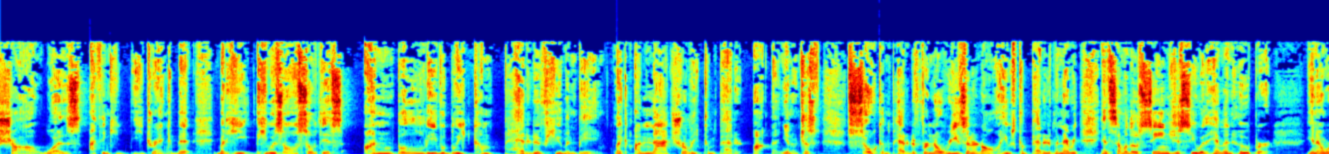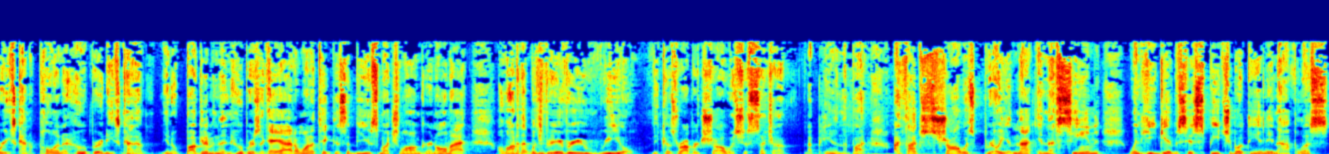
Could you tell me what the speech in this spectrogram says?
Shaw was. I think he, he drank a bit, but he he was also this unbelievably competitive human being, like unnaturally competitive. Uh, you know, just so competitive for no reason at all. He was competitive in every. And some of those scenes you see with him and Hooper, you know, where he's kind of pulling at Hooper and he's kind of you know bugging him, and then Hooper's like, "Hey, I don't want to take this abuse much longer," and all that. A lot of that was very very real because Robert Shaw was just such a, a pain in the butt. I thought Shaw was brilliant in that. In the scene when he gives his speech about the Indianapolis,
